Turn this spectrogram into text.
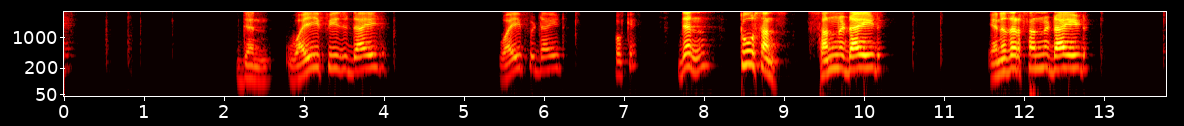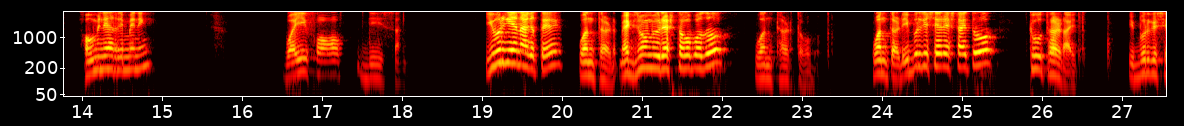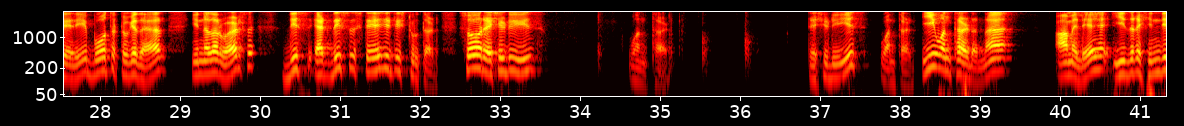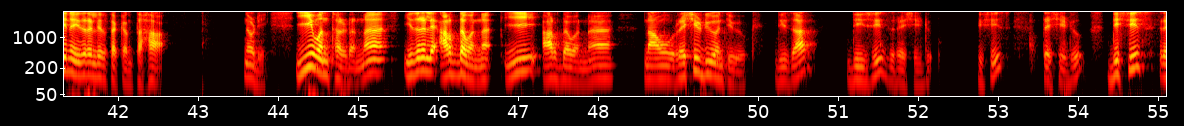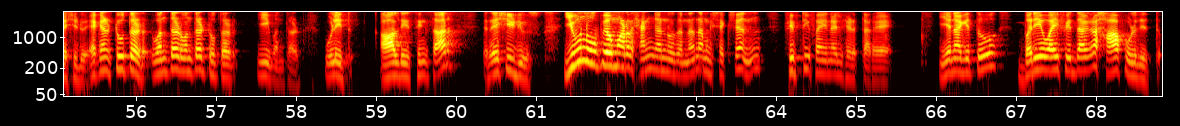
then wife is died wife died okay then two sons son died another son died how many are remaining wife of the son ಇವ್ರಿಗೆ ಏನಾಗುತ್ತೆ? ಒನ್ ಥರ್ಡ್ ಮ್ಯಾಕ್ಸಿಮಮ್ ಇವ್ರು ಎಷ್ಟು ತಗೋಬೋದು? One third ತಗೋಬೋದು. One third ಇಬ್ಬರಿಗೆ ಸೇರಿ ಎಷ್ಟಾಯಿತು? Two third ಆಯಿತು. ಇಬ್ಬರಿಗೆ ಸೇರಿ both together in other words this at this stage it is two third so residue is one third residue is one third ಈ ಒನ್ ಥರ್ಡನ್ನು ಆಮೇಲೆ ಇದರ ಹಿಂದಿನ ಇದರಲ್ಲಿರ್ತಕ್ಕಂತಹ ನೋಡಿ, ಈ ಒನ್ ಥರ್ಡನ್ನು ಇದರಲ್ಲಿ ಅರ್ಧವನ್ನು, ಈ ಅರ್ಧವನ್ನು ನಾವು ರೆಸಿಡ್ಯೂ ಅಂತೀವಿ. These are this is residue this is residue this is residue ಯಾಕಂದರೆ two third one third one third two third ಈ one third ಉಳೀತು. All these things are residues ಇವನ್ನ ಉಪಯೋಗ ಮಾಡೋದು ಹೆಂಗೆ ಅನ್ನೋದನ್ನು ನಮಗೆ ಸೆಕ್ಷನ್ ಫಿಫ್ಟಿ ಫೈನಲ್ಲಿ ಹೇಳ್ತಾರೆ. ಏನಾಗಿತ್ತು? ಬರೀ ವೈಫ್ ಇದ್ದಾಗ ಹಾಫ್ ಉಳಿದಿತ್ತು.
